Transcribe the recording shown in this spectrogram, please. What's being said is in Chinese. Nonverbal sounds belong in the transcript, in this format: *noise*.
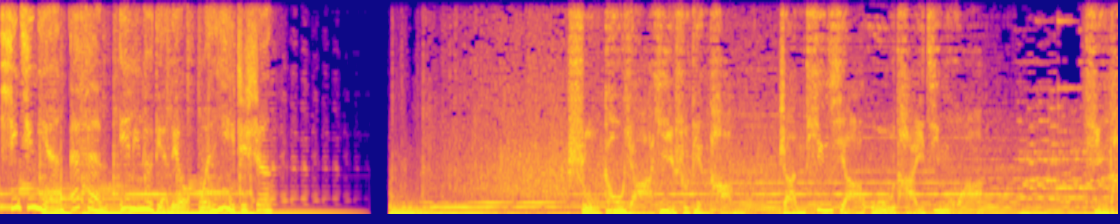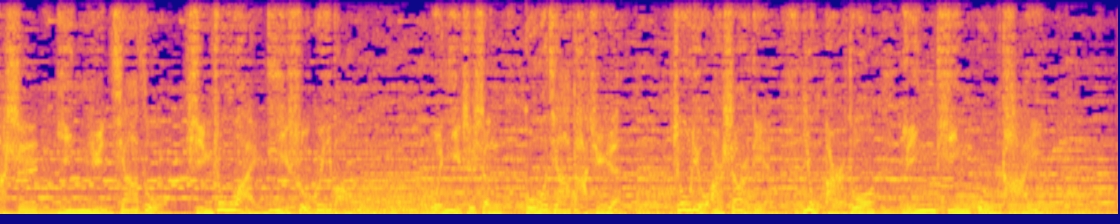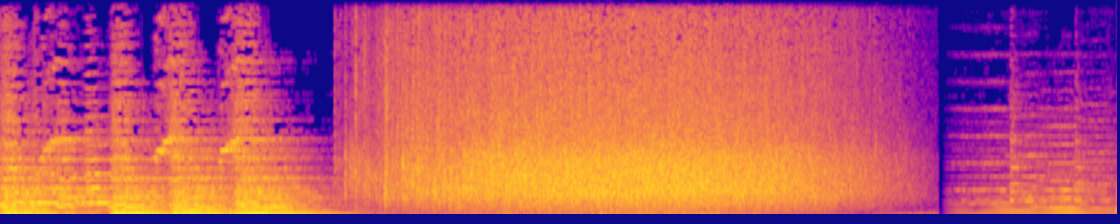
新青年 FM 一零六点六文艺之声。树高雅艺术殿堂，展天下舞台精华。听大师音韵佳作，品中外艺术瑰宝。文艺之声国家大剧院，周六二十二点，用耳朵聆听舞台。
